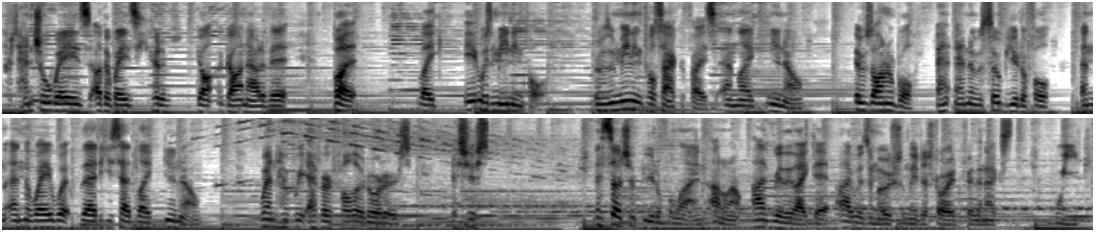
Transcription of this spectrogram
potential ways, other ways he could have got, gotten out of it, but like, it was meaningful. It was a meaningful sacrifice, and like, you know, it was honorable, and, and it was so beautiful. And and the way what, that he said, like, you know, when have we ever followed orders? It's just, it's such a beautiful line. I don't know. I really liked it. I was emotionally destroyed for the next week,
